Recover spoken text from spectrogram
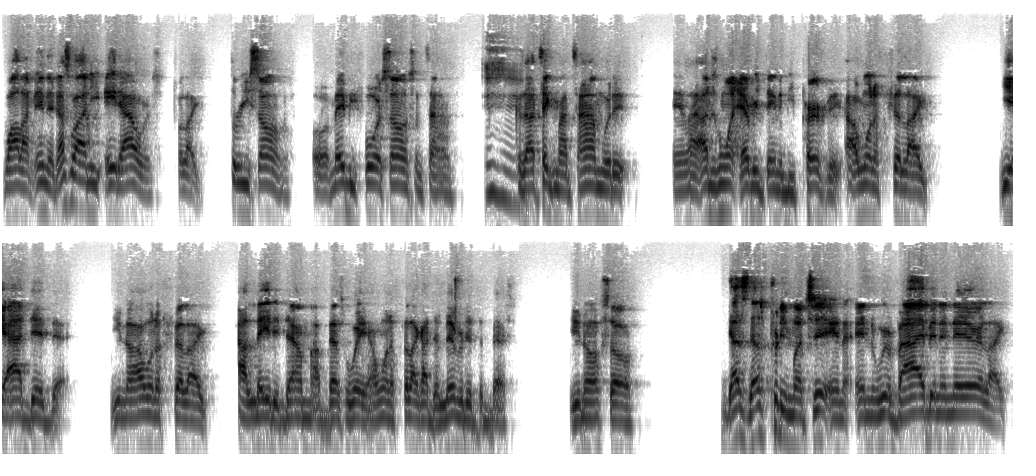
while I'm in it. That's why I need eight hours for like three songs or maybe four songs sometimes. Because mm-hmm. I take my time with it and like I just want everything to be perfect. I want to feel like, yeah, I did that. You know, I want to feel like I laid it down my best way. I want to feel like I delivered it the best. You know, so that's that's pretty much it. And and we're vibing in there. Like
